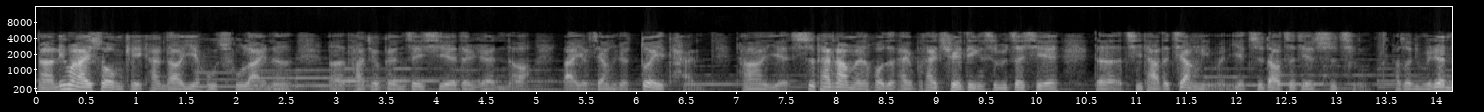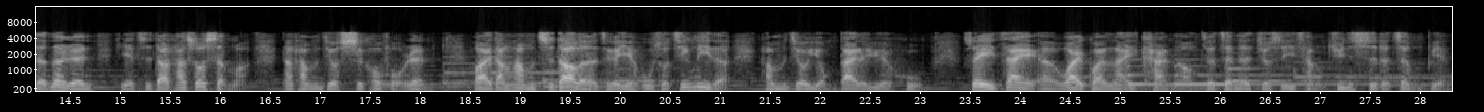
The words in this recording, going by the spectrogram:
那另外来说，我们可以看到耶户出来呢，呃，他就跟这些的人啊，来有这样一个对谈。他也试探他们，或者他也不太确定是不是这些的其他的将领们也知道这件事情。他说：“你们认得那人，也知道他说什么。”那他们就矢口否认。后来当他们知道了这个耶户所经历的，他们就拥戴了约户。所以在呃外观来看哦，这真的就是一场军事的政变。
